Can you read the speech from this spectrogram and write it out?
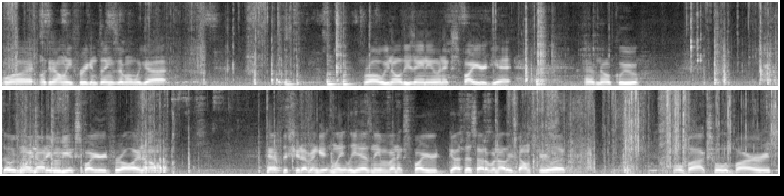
What? Look at how many friggin' things of them we got. For all we know, these ain't even expired yet. I have no clue. Those might not even be expired for all I know. Half the shit I've been getting lately hasn't even been expired. Got this out of another dumpster, look. Little box full of bars,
